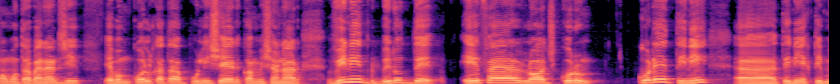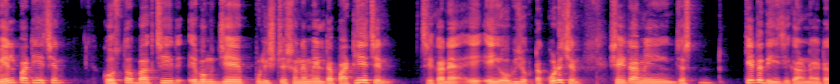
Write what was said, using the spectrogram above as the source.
মমতা ব্যানার্জি এবং কলকাতা পুলিশের কমিশনার বিনীত বিরুদ্ধে এফআইআর লজ করুন। করে তিনি তিনি একটি মেল পাঠিয়েছেন, কৌস্তব বাগচির এবং যে পুলিশ স্টেশনে মেলটা পাঠিয়েছেন, সেখানে এই- অভিযোগটা করেছেন, সেটা আমি জাস্ট কেটে দিয়েছি, কারণ এটা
